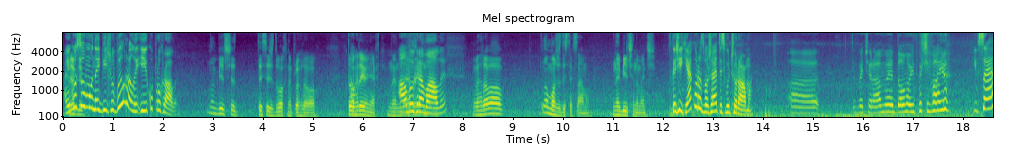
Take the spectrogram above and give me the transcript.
А яку люблю. суму найбільшу виграли і яку програли? Ну, більше тисяч двох не програвав. То А- в гривнях. Не, А не- вигравали? не- Вигравав, ну, може, десь так само. Не більше, не менше. Скажіть, як ви розважаєтесь вечорами? А, вечорами вдома відпочиваю. І все?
